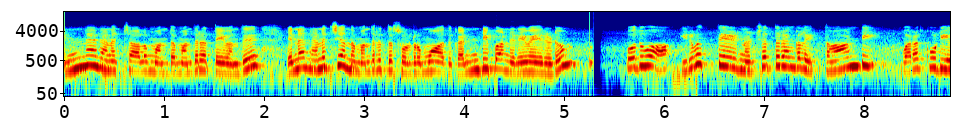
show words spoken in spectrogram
என்ன நினச்சாலும் அந்த மந்திரத்தை வந்து என்ன நினச்சி அந்த மந்திரத்தை சொல்கிறோமோ அது கண்டிப்பாக நிறைவேறிடும். பொதுவாக இருபத்தேழு நட்சத்திரங்களை தாண்டி வரக்கூடிய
